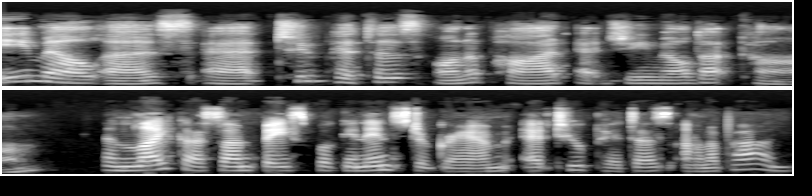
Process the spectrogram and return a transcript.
Email us at two pittas on a pod at gmail.com and like us on Facebook and Instagram at Two Pittas on a Pod.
